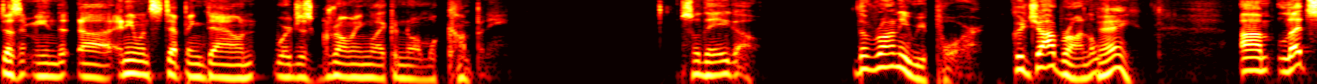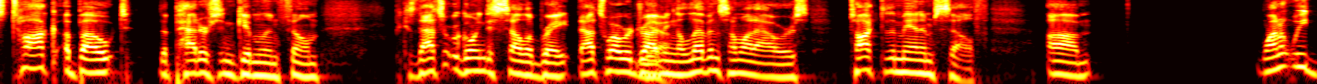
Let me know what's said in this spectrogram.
doesn't mean that uh, anyone's stepping down. We're just growing like a normal company. So there you go. The Ronnie Report. Good job, Ronald. Hey, Um, let's talk about the Patterson Gimlin film because that's what we're going to celebrate. That's why we're driving Yeah. 11 some odd hours. Talk to the man himself. Um, why don't we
